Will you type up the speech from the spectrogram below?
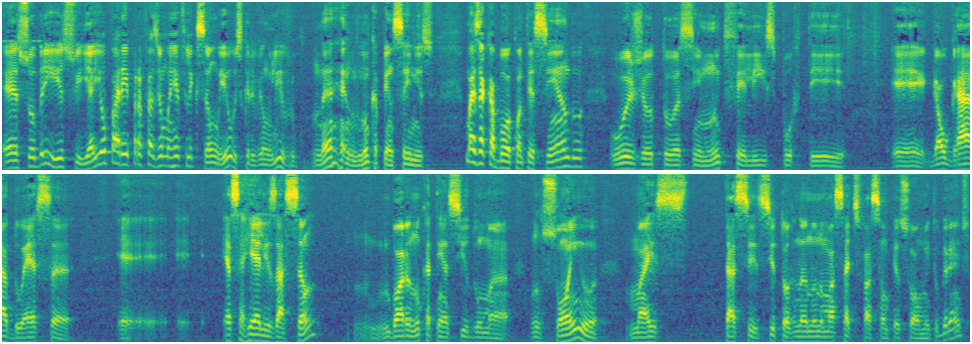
é, sobre isso. E aí eu parei para fazer uma reflexão. Eu escrever um livro, né? Nunca pensei nisso. Mas acabou acontecendo. Hoje eu estou assim muito feliz por ter é, galgado essa é, essa realização, embora nunca tenha sido uma, um sonho, mas está se, se tornando numa satisfação pessoal muito grande.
